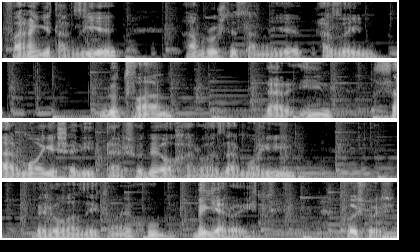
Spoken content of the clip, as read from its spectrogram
فرهنگ تغذیه هم رشد صنایع غذاییمون لطفا در این سرمایه شدیدتر شده آخر و آذر ماهی به روغن زیتون خوب بگرایید. خوش باشید.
